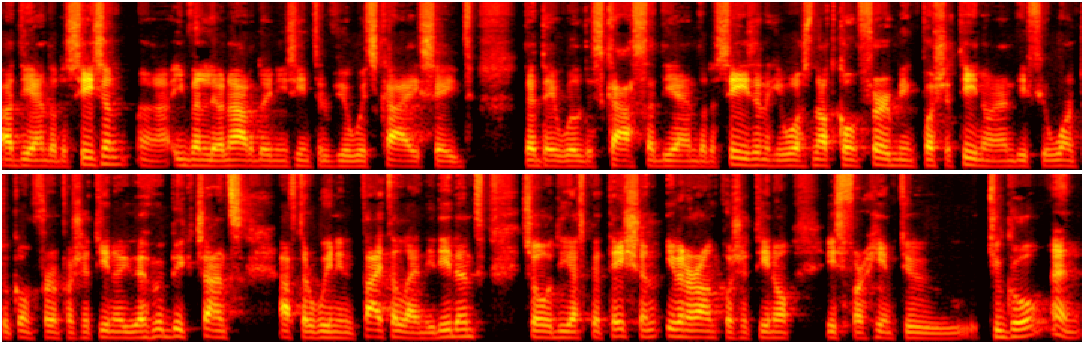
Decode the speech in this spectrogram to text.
at the end of the season. Uh, even Leonardo in his interview with Sky said that they will discuss at the end of the season. He was not confirming Pochettino, and if you want to confirm Pochettino, you have a big chance after winning the title, and he didn't. So the expectation, even around Pochettino, is for him to to go. And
